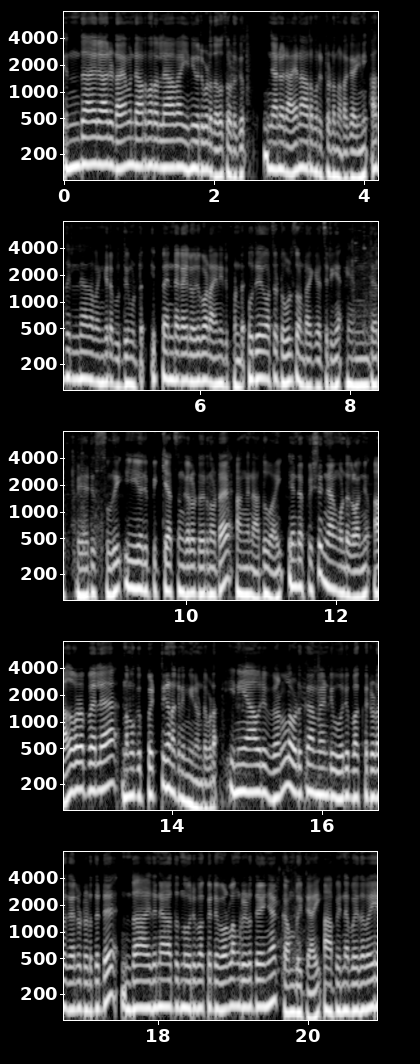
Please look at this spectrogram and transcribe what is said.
എന്തായാലും ആ ഒരു ഡയമണ്ട് ആർമർ അല്ലാതെ ഇനി ഒരുപാട് ദിവസം എടുക്കും. ഞാനൊരു അയൺ ആർമർ ഇട്ടുകൊണ്ട് നടക്കാം. ഇനി അതില്ലാതെ ഭയങ്കര ബുദ്ധിമുട്ട്. ഇപ്പൊ എന്റെ കയ്യിൽ ഒരുപാട് അയൺ ഇരിപ്പുണ്ട്. പുതിയ കുറച്ച് ടൂൾസ് ഉണ്ടാക്കി വെച്ചിരിക്കാം എന്റെ പേര് സുതി ഈ ഒരു പിക്കാസും കലോട്ട് വരുന്നോട്ടെ. അങ്ങനെ അതുമായി. എന്റെ ഫിഷ് ഞാൻ കൊണ്ട് കളഞ്ഞു. അത് കുഴപ്പമില്ല. നമുക്ക് പെട്ടി കണക്കിന് മീനുണ്ട് ഇവിടെ. ഇനി ആ ഒരു വെള്ളം എടുക്കാൻ വേണ്ടി ഒരു ബക്കറ്റൂടെ കയ്യിലോട്ട് എടുത്തിട്ട് എന്താ ഇതിനകത്തുനിന്ന് ഒരു ബക്കറ്റ് വെള്ളം കൂടി എടുത്തു കഴിഞ്ഞാൽ കംപ്ലീറ്റ് ആയി. ആ പിന്നെ പൈതവൈ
